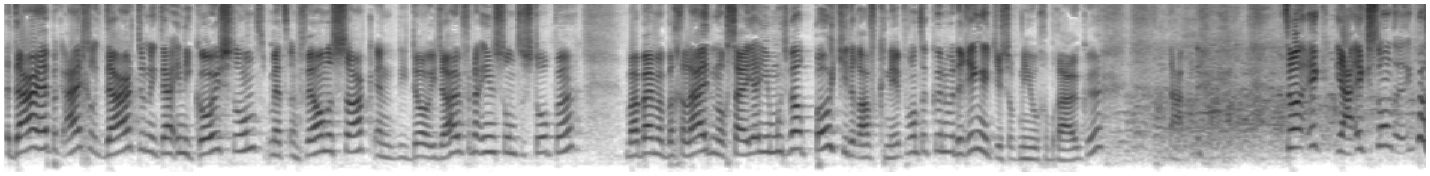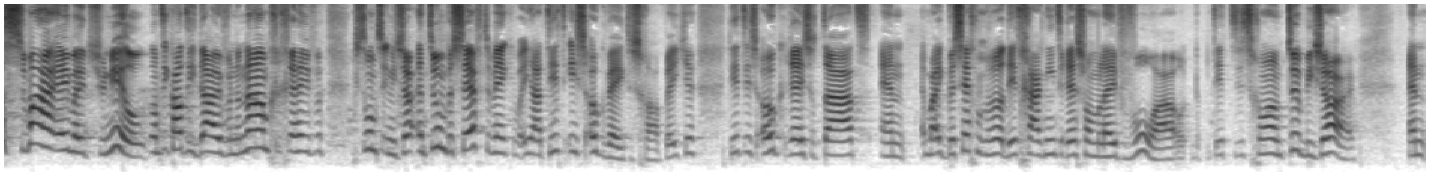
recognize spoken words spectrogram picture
daar heb ik eigenlijk daar, toen ik daar in die kooi stond... met een vuilniszak en die dode duiven erin stond te stoppen... Waarbij mijn begeleider nog zei: ja, je moet wel het pootje eraf knippen, want dan kunnen we de ringetjes opnieuw gebruiken. nou, terwijl ik, ja, ik, stond, ik was zwaar emotioneel, want ik had die duiven een naam gegeven. Ik stond in die En toen besefte ik: ja, dit is ook wetenschap. Weet je, dit is ook resultaat. En, maar ik besefte me wel: dit ga ik niet de rest van mijn leven volhouden. Dit is gewoon te bizar. En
